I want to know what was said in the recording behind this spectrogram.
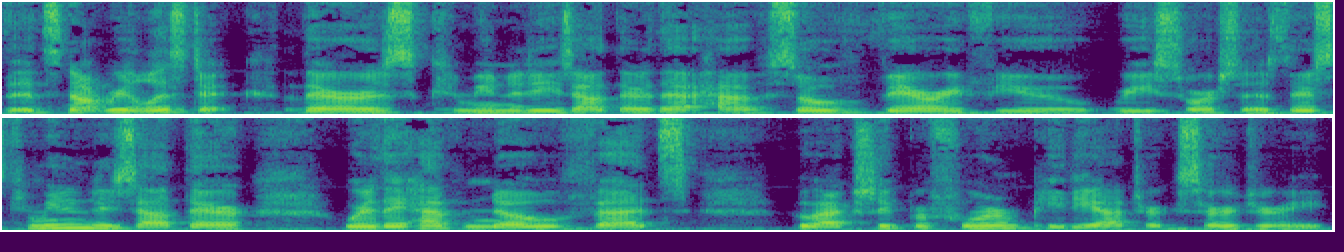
it's not realistic. There's communities out there that have so very few resources. There's communities out there where they have no vets who actually perform pediatric surgery.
